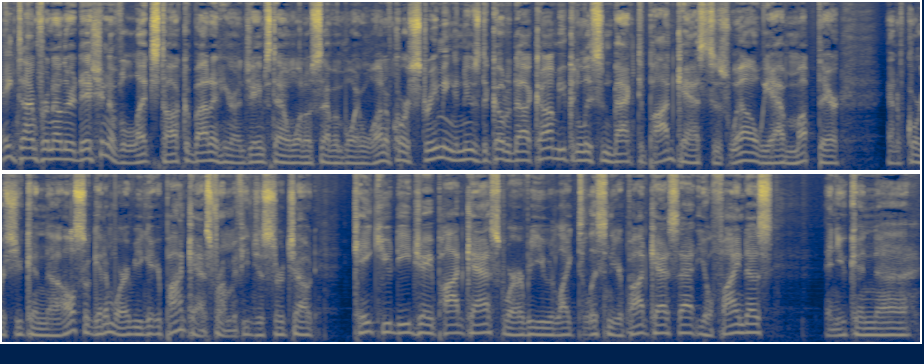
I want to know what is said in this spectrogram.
Hey, time for another edition of Let's Talk About It here on Jamestown 107.1. Of course, streaming at newsdakota.com. You can listen back to podcasts as well. We have them up there. And of course, you can uh, also get them wherever you get your podcast from. If you just search out KQDJ Podcast, wherever you like to listen to your podcasts at, you'll find us and you can uh,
